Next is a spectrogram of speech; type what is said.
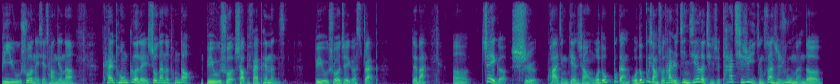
比如说哪些场景呢？开通各类收单的通道，比如说 Shopify Payments，比如说这个 Stripe，对吧？呃，这个是跨境电商，我都不敢，我都不想说它是进阶了，其实它其实已经算是入门的。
